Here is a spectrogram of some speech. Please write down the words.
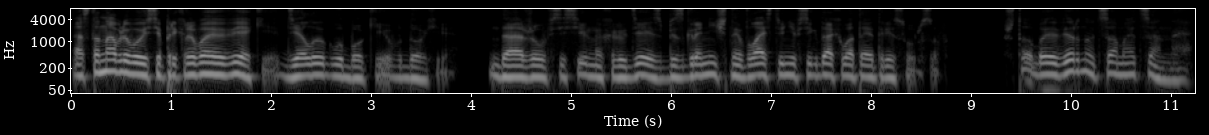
Останавливаюсь и прикрываю веки, делаю глубокие вдохи. Даже у всесильных людей с безграничной властью не всегда хватает ресурсов, чтобы вернуть самое ценное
